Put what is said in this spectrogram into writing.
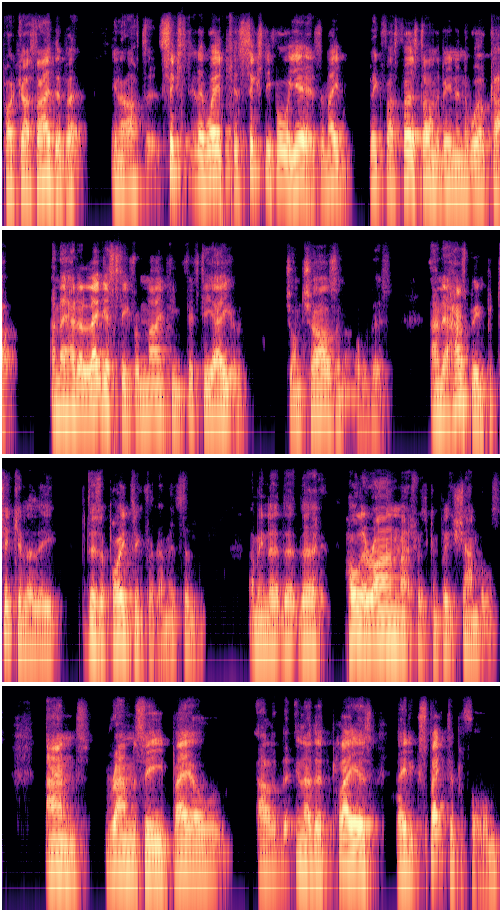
podcast either. But you know, after sixty, they waited sixty-four years. They made big fuss. First time they've been in the World Cup, and they had a legacy from 1958 of John Charles and all this, and it has been particularly disappointing for them. It's a, I mean, the the, the whole Iran match was a complete shambles, and Ramsey, Bale, you know, the players they'd expect to perform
